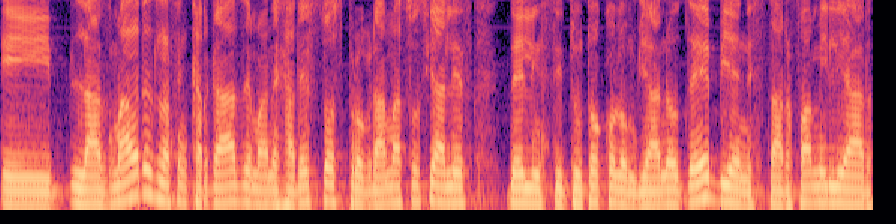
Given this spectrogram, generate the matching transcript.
eh, las madres, las encargadas de manejar estos programas sociales del Instituto Colombiano de Bienestar Familiar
